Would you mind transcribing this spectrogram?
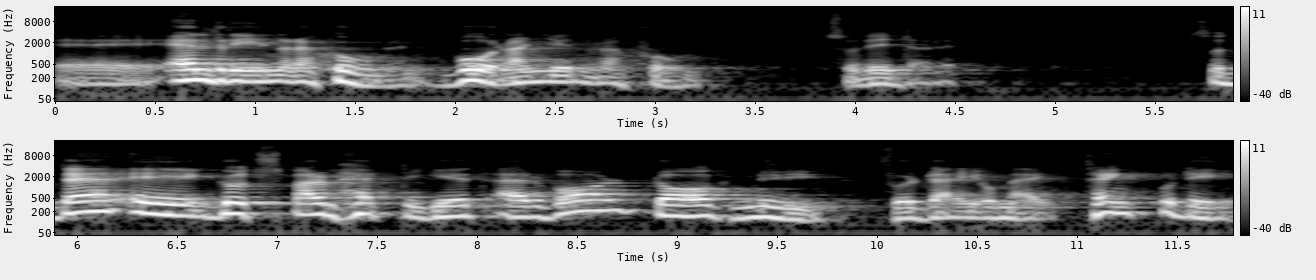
eh, äldre generationen, våran generation, och så vidare. Så där är Guds barmhärtighet är var dag ny för dig och mig. Tänk på det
